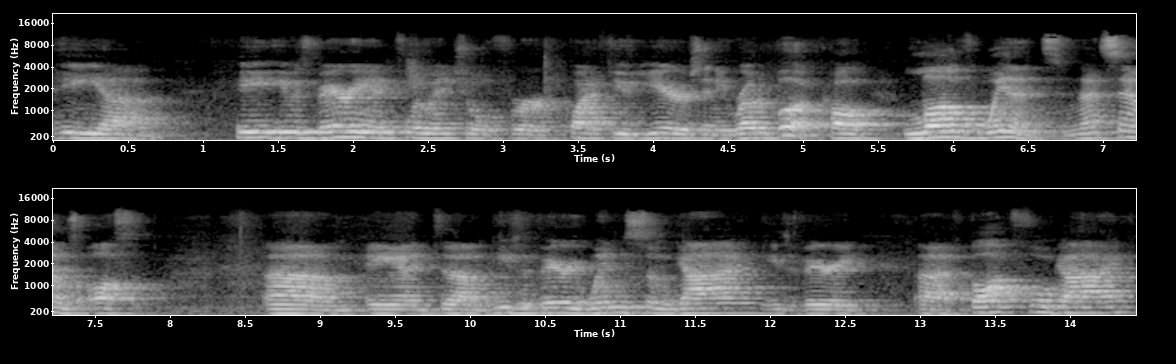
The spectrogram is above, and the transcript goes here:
he, uh, he, he was very influential for quite a few years, and he wrote a book called Love Wins. And that sounds awesome. Um, and um, he's a very winsome guy, he's a very uh, thoughtful guy.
